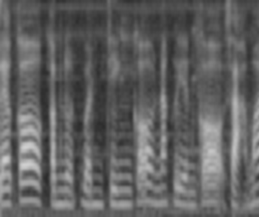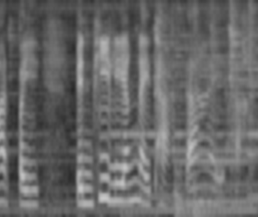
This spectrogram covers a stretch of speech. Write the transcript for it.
แล้วก็กำหนดวันจริงก็นักเรียนก็สามารถไปเป็นพี่เลี้ยงในฐานได้ค่ะ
